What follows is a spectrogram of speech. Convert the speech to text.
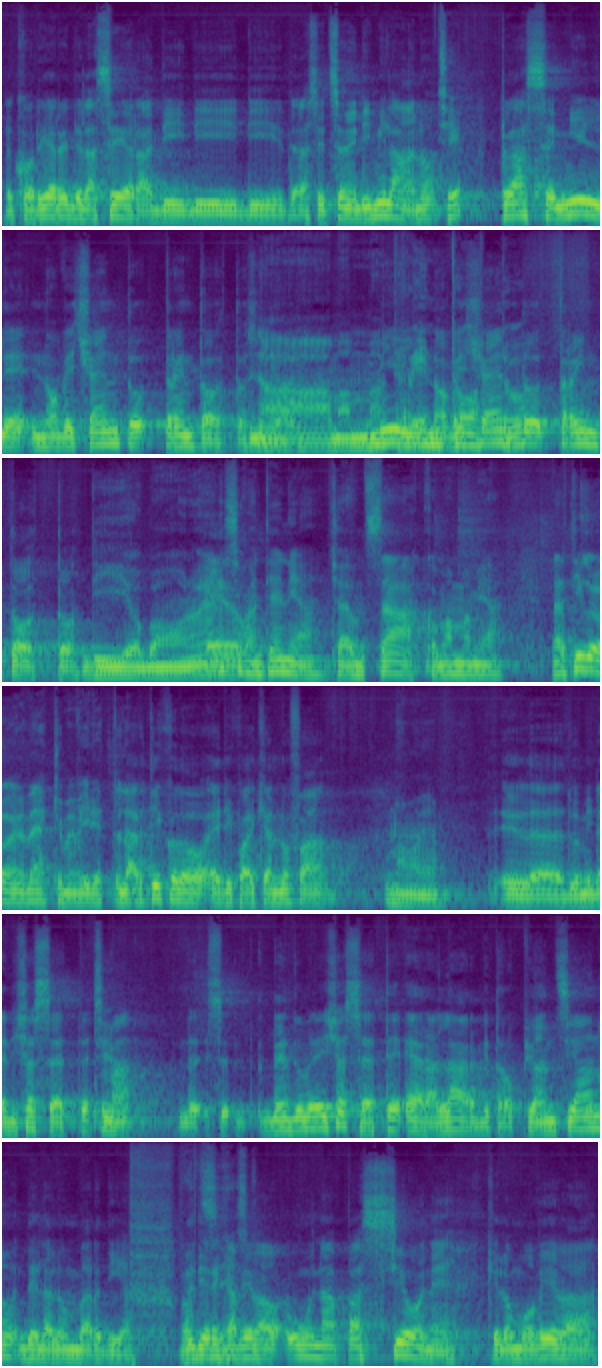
eh, Corriere della Sera di, di, di, della sezione di Milano, sì. classe 1938. Signore. No, mamma 1938. Dio buono. E eh, adesso quanti anni ha? Cioè un sacco, mamma mia. L'articolo è vecchio, mi avevi detto. L'articolo è di qualche anno fa. Mamma mia. Il 2017, sì. ma nel 2017 era l'arbitro più anziano della Lombardia. Vuol dire che aveva una passione che lo muoveva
